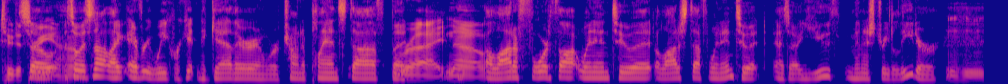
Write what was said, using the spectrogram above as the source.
two to So, three. uh-huh. so it's not like every week we're getting together and we're trying to plan stuff, but right. No. a lot of forethought went into it. A lot of stuff went into it as a youth ministry leader. Mm-hmm.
